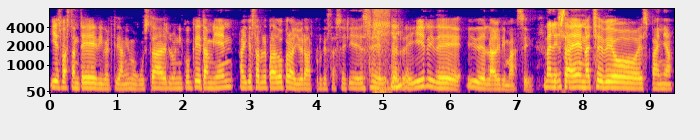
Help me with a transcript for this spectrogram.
Y es bastante divertida, a mí me gusta. Es lo único que también hay que estar preparado para llorar, porque esta serie es de, de reír y de, y de lágrimas, sí. Vale, está se- en HBO España.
